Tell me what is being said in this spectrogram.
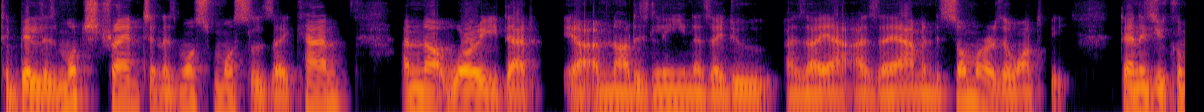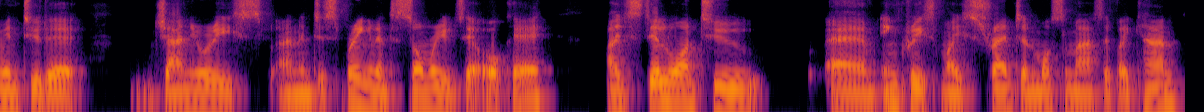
to build as much strength and as much muscle as I can, and not worry that yeah, I'm not as lean as I do as I as I am in the summer as I want to be. Then, as you come into the January and into spring and into summer, you'd say, okay, I still want to um, increase my strength and muscle mass if I can,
